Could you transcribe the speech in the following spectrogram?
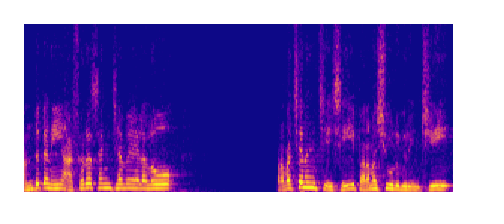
అందుకని అసుర సంధ్య వేళలో ప్రవచనం చేసి పరమశివుడి గురించి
